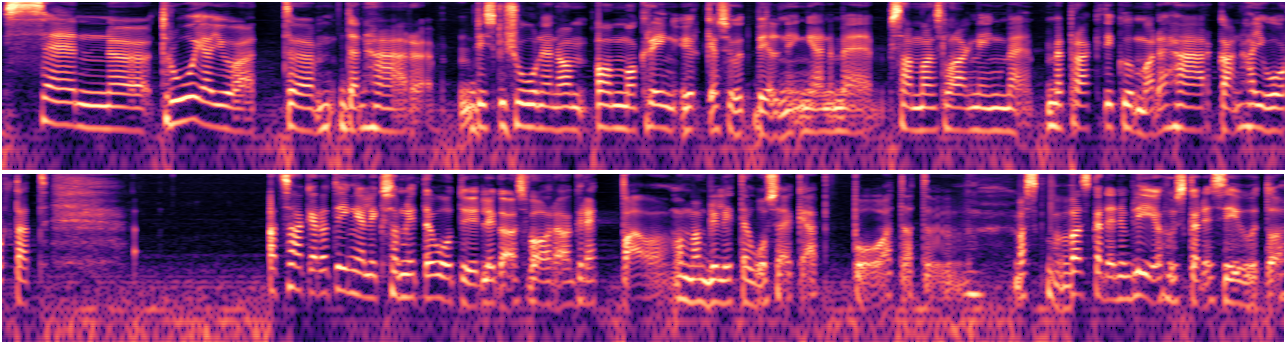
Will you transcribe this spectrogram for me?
Sen uh, tror jag ju att uh, den här diskussionen om, om och kring yrkesutbildningen med sammanslagning med, med praktikum och det här kan ha gjort att att saker och ting är liksom lite otydliga och svåra att greppa och, och man blir lite osäker på att, att eh, vad, vad, ska det nu bli och hur ska det se ut. Och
